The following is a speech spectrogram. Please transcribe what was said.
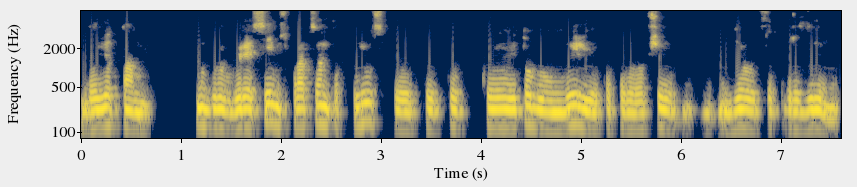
дает там, ну, грубо говоря, 70% плюс к, к, к итоговому value, который вообще делается подразделение.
